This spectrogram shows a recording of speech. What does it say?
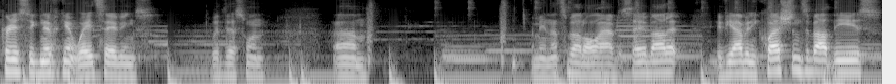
pretty significant weight savings with this one. Um, I mean, that's about all I have to say about it. If you have any questions about these,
